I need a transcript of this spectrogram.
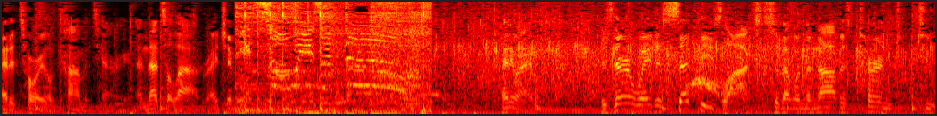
editorial commentary, and that's allowed, right, Jimmy? It's always a no. Anyway, is there a way to set these locks so that when the knob is turned to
